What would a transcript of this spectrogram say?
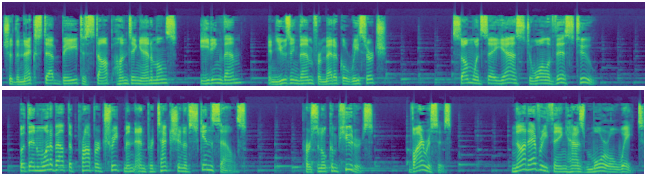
Should the next step be to stop hunting animals, eating them, and using them for medical research? Some would say yes to all of this too. But then what about the proper treatment and protection of skin cells? Personal computers? Viruses? Not everything has moral weight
